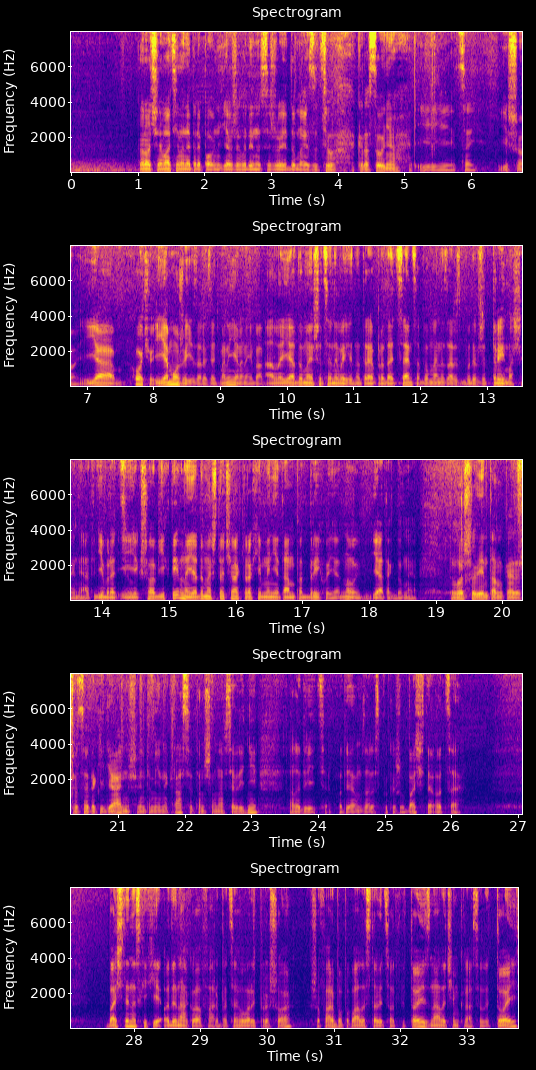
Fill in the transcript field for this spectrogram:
Коротше, емоції мене переповнюють. Я вже годину сижу і думаю за цю красуню і цей. І що? Я хочу, і я можу її зараз взяти. в мене є на неї бабки. Але я думаю, що це невигідно. Треба продати сенс, бо в мене зараз буде вже три машини, а тоді брати. І якщо об'єктивно, я думаю, що чувак трохи мені там подбріхує. Ну, я так думаю. Того, що він там каже, що це так ідеально, що він там її не красив, там що вона вся в рідні. Але дивіться, от я вам зараз покажу. Бачите, оце. Бачите, наскільки одинакова фарба? Це говорить про що? Що фарба попала 100%. Тобто знали, чим красили. Тобто,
